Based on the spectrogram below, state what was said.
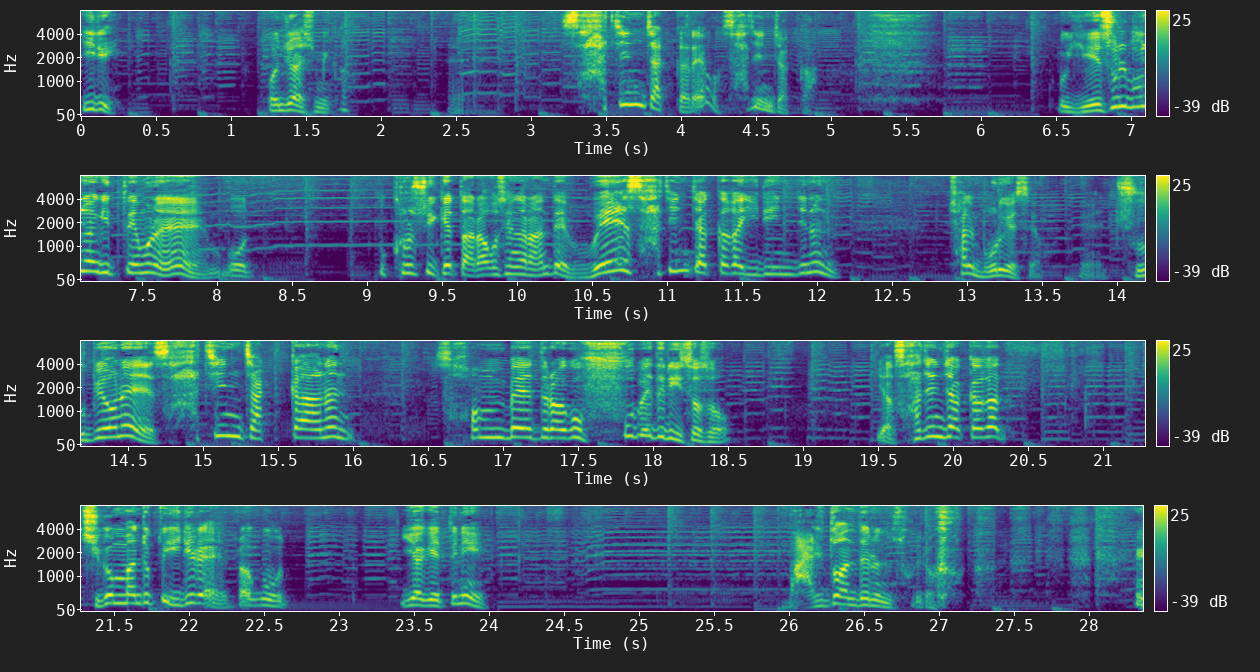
1위. 뭔지 아십니까? 네. 사진 작가래요. 사진 작가. 뭐 예술 분야기 때문에 뭐, 뭐 그럴 수 있겠다라고 생각하는데 왜 사진 작가가 1위인지는 잘 모르겠어요. 예, 주변에 사진 작가는 선배들하고 후배들이 있어서 야 사진 작가가 직업 만족도 1위래 라고 이야기했더니 말도 안 되는 소리라고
